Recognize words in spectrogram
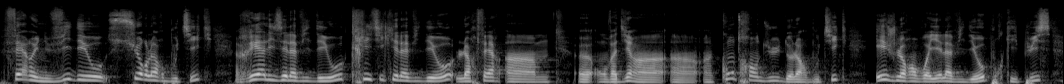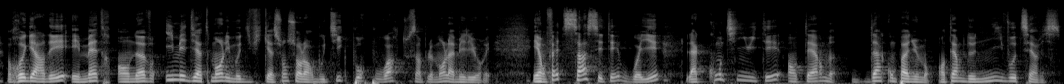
faire une vidéo sur leur boutique, réaliser la vidéo, critiquer la vidéo, leur faire un, on va dire un, un compte rendu de leur boutique et je leur envoyais la vidéo pour qu'ils puissent regarder et mettre en œuvre immédiatement les modifications sur leur boutique pour pouvoir tout simplement l'améliorer. Et en fait, ça, c'était, vous voyez, la continuité en termes d'accompagnement, en termes de niveau de service.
